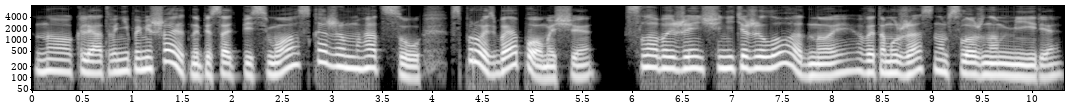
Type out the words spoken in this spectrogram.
но клятвы не помешают написать письмо, скажем, отцу, с просьбой о помощи. Слабой женщине тяжело одной в этом ужасном сложном мире.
